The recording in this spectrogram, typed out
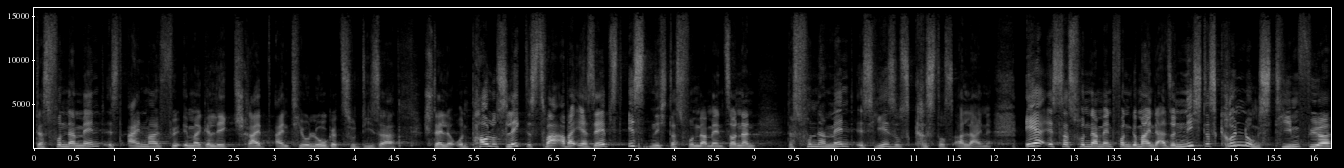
Das Fundament ist einmal für immer gelegt, schreibt ein Theologe zu dieser Stelle. Und Paulus legt es zwar, aber er selbst ist nicht das Fundament, sondern das Fundament ist Jesus Christus alleine. Er ist das Fundament von Gemeinde, also nicht das Gründungsteam für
